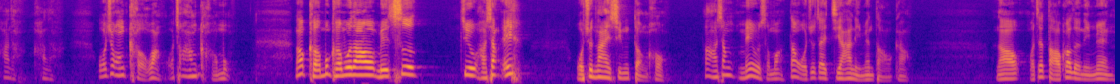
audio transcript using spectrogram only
看了看了，我就很渴望，我就很渴慕。然后渴慕渴慕到每次就好像哎。我就耐心等候，他好像没有什么，但我就在家里面祷告。然后我在祷告的里面，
